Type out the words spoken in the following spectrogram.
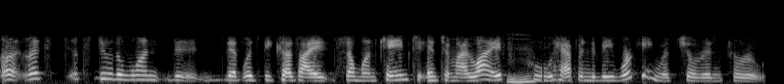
uh, let's let's do the one that, that was because I someone came to into my life who happened to be working with children in Peru.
